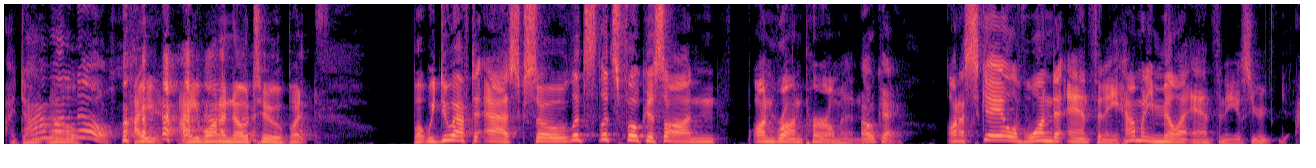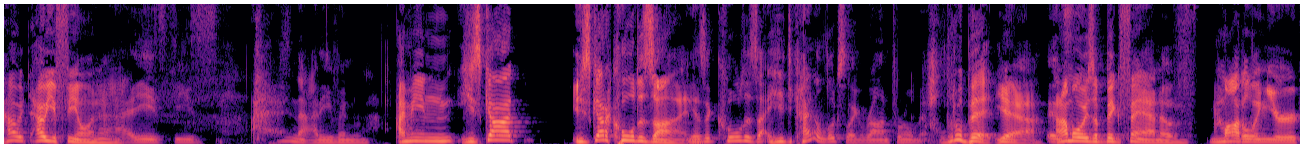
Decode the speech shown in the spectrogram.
I don't I know. know. I I want to know too, but but we do have to ask. So let's let's focus on on Ron Perlman. okay. On a scale of one to Anthony, how many milli Anthony's? You how how you feeling him? Uh, he's he's he's not even. I mean, he's got he's got a cool design. He has a cool design. He kind of looks like Ron Perlman. a little bit, yeah. And It's- I'm always a big fan of modeling your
